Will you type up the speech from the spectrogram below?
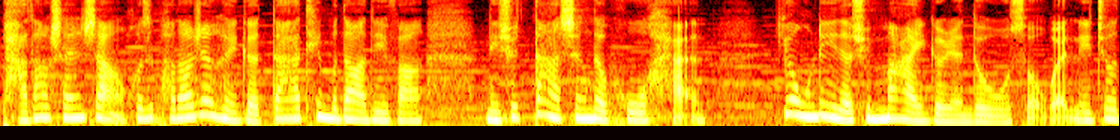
爬到山上，或者爬到任何一个大家听不到的地方，你去大声的呼喊。用力的去骂一个人都无所谓，你就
